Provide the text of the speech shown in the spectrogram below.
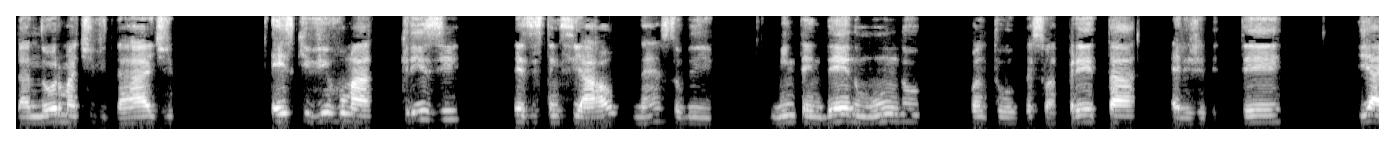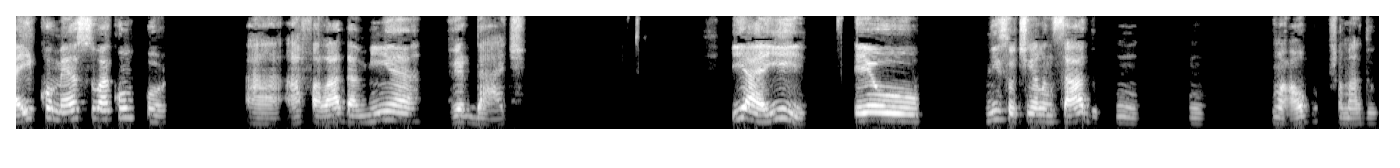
da normatividade. Eis que vivo uma crise existencial, né, sobre me entender no mundo quanto pessoa preta, LGBT, e aí começo a compor, a, a falar da minha verdade. E aí, eu. Nisso eu tinha lançado um, um, um álbum chamado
